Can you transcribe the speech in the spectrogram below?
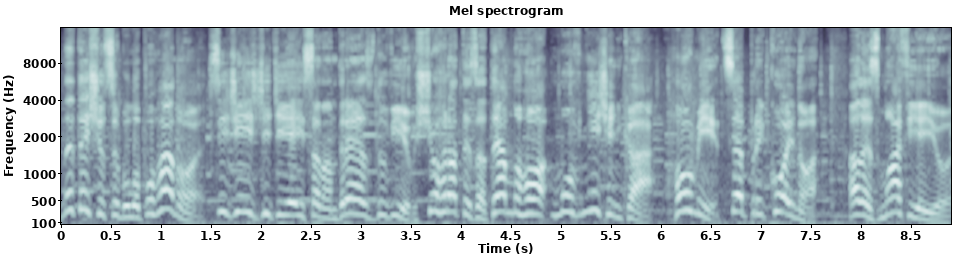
Не те, що це було погано. CJ з GTA San Andreas довів, що грати за темного, мов ніченька. Хомі, це прикольно. Але з мафією,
